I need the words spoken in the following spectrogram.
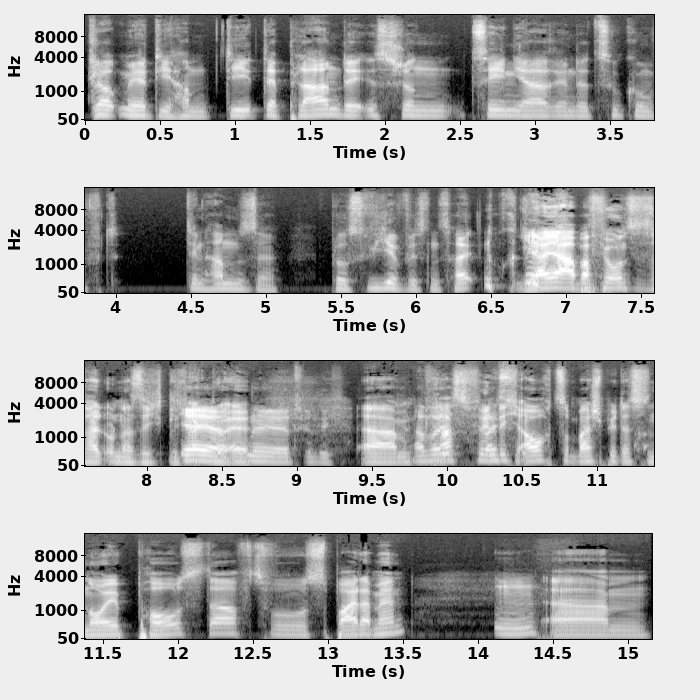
Glaub mir, die haben, die, der Plan, der ist schon zehn Jahre in der Zukunft. Den haben sie. Bloß wir wissen es halt noch Ja, ja, aber für uns ist es halt unersichtlich ja, ja, aktuell. nee, natürlich. Ähm, Aber krass finde ich auch zum Beispiel das neue Poster zu Spider-Man, Mhm. ähm,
